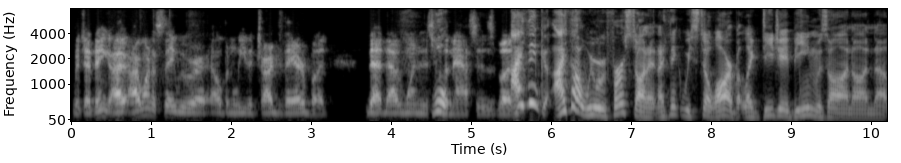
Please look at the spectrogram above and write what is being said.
which I think I, I want to say we were helping lead the charge there, but that that one is Well, for the masses. But I think I thought we were first on it, and I think we still are. But like DJ Bean was on on uh,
